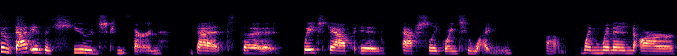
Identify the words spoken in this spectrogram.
So that is a huge concern that the wage gap is actually going to widen. Um, when women are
